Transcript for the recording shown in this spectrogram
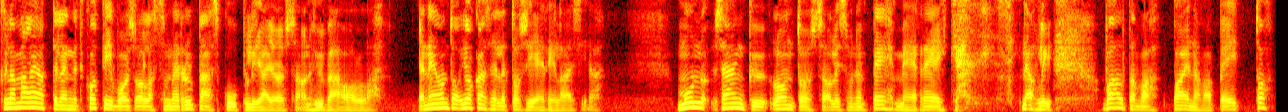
kyllä mä ajattelen, että koti voisi olla semmoinen rypäskuplia, joissa on hyvä olla. Ja ne on to, jokaiselle tosi erilaisia. Mun sänky Lontoossa oli semmoinen pehmeä reikä. Siinä oli valtava painava peitto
